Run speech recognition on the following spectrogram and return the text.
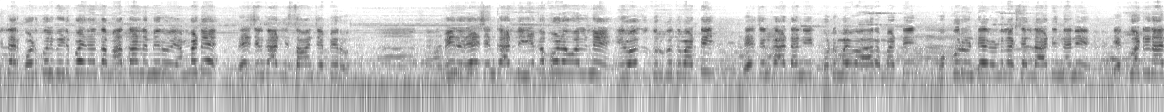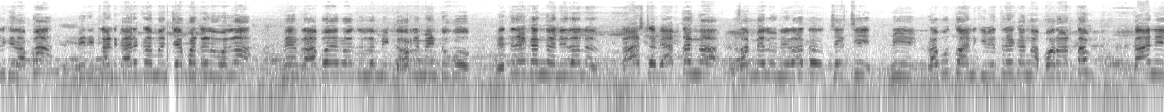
ఇద్దరు కొడుకులు విడిపోయినంత మాత్రాన మీరు ఎమ్మటే రేషన్ కార్డులు ఇస్తామని చెప్పారు మీరు రేషన్ కార్డులు ఇవ్వకపోవడం వల్లనే ఈ రోజు బట్టి రేషన్ కార్డు అని కుటుంబ వ్యవహారం బట్టి ముగ్గురు ఉంటే రెండు లక్షలు దాటిందని ఎగ్గొట్టడానికి తప్ప మీరు ఇట్లాంటి కార్యక్రమం చేపట్టడం వల్ల మేము రాబోయే రోజుల్లో మీ గవర్నమెంట్కు వ్యతిరేకంగా నిరాన రాష్ట్ర వ్యాప్తంగా సమ్మెలు నిరాధ చేసి మీ ప్రభుత్వానికి వ్యతిరేకంగా పోరాడతాం. కానీ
